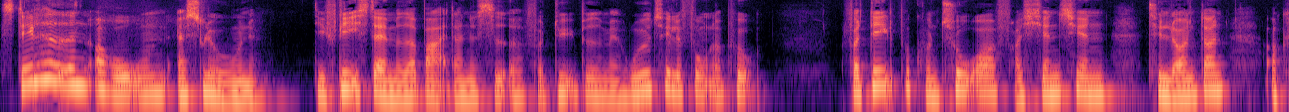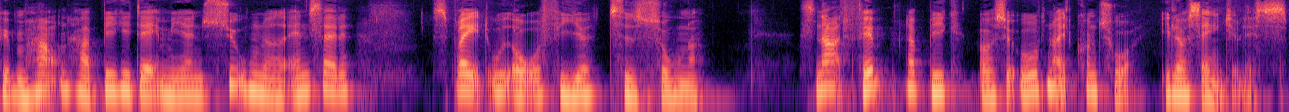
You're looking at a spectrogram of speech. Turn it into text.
Stilheden og roen er slående. De fleste af medarbejderne sidder fordybet med hovedtelefoner på. Fordelt på kontorer fra Shenzhen til London og København har Big i dag mere end 700 ansatte, spredt ud over fire tidszoner. Snart fem, når Big også åbner et kontor i Los Angeles.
